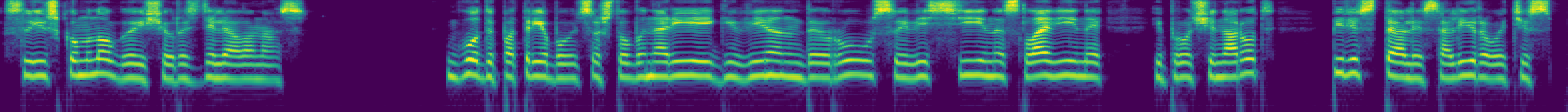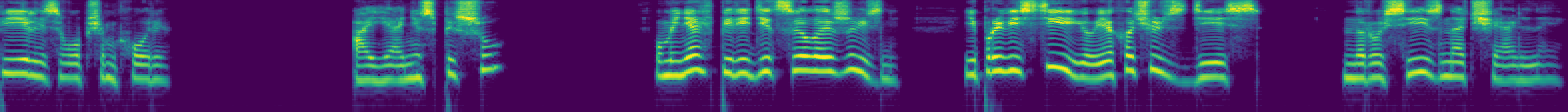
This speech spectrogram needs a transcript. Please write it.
Слишком много еще разделяло нас. Годы потребуются, чтобы норейги, венды, русы, весины, славины и прочий народ перестали солировать и спелись в общем хоре. А я не спешу. У меня впереди целая жизнь, и провести ее я хочу здесь, на Руси изначальной.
